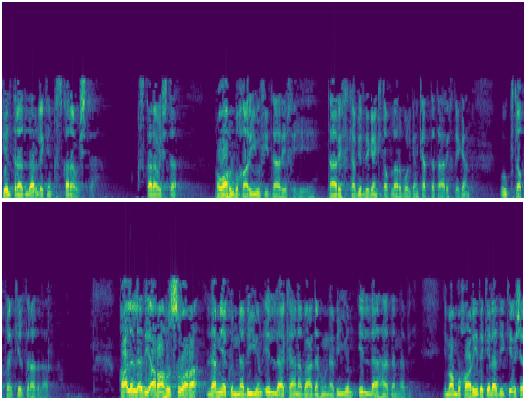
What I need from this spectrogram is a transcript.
keltiradilar lekin qisqa ravishda qisqa ravishda ravohul buxoriy fi tarixihi tarix kabir degan kitoblari bo'lgan katta tarix degan u kitobda keltiradilar قال الذي أراه الصور لم يكن نبي إلا كان بعده نبي إلا هذا النبي imom buxoriyda keladiki o'sha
